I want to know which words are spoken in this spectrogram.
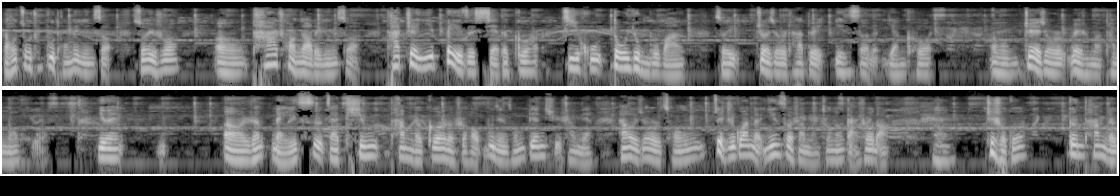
然后做出不同的音色。所以说，嗯，他创造的音色，他这一辈子写的歌几乎都用不完。所以这就是他对音色的严苛，嗯，这也就是为什么他们能火，因为，呃，人每一次在听他们的歌的时候，不仅从编曲上面，还有就是从最直观的音色上面就能感受到，嗯，这首歌跟他们的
